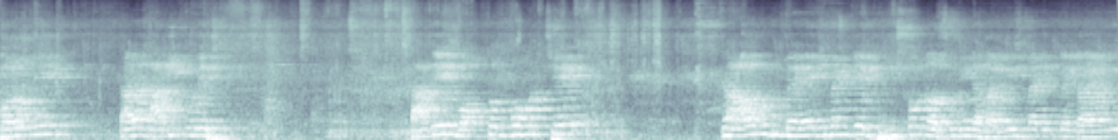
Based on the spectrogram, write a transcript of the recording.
ধরনের তারা দাবি করেছে, তাদের বক্তব্য হচ্ছে ক্রাউড ম্যানেজমেন্টের ভীষণ অসুবিধা হয়। মিসম্যানেজমেন্ট হয়। আমি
